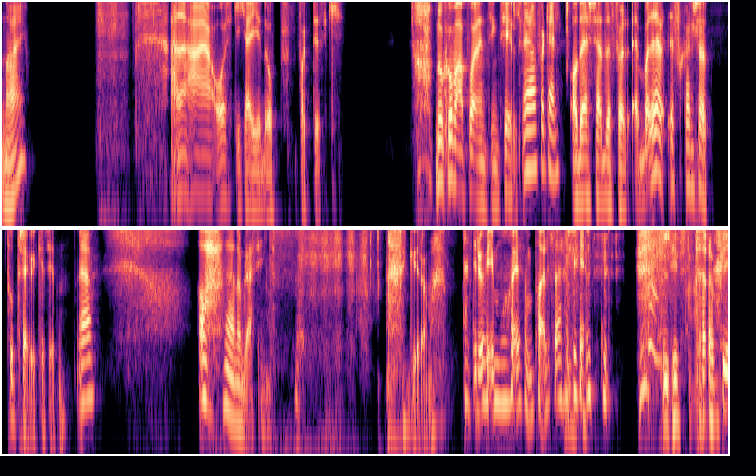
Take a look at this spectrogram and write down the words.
Nei. Nei, jeg orker ikke, jeg gir det opp, faktisk. Nå kom jeg på en ting til, Ja, fortell. og det skjedde for, bare for kanskje to-tre uker siden. Ja. Åh, nei, nå ble jeg sint. Gura meg. Jeg tror vi må i sånn parterapi. Livsterapi.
